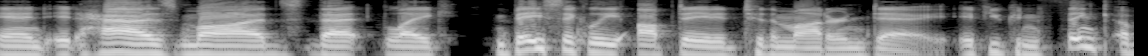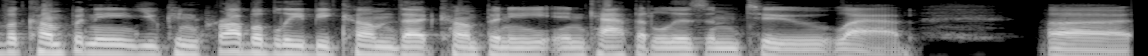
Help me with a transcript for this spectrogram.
and it has mods that like basically updated to the modern day. If you can think of a company, you can probably become that company in Capitalism 2 Lab. Uh,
